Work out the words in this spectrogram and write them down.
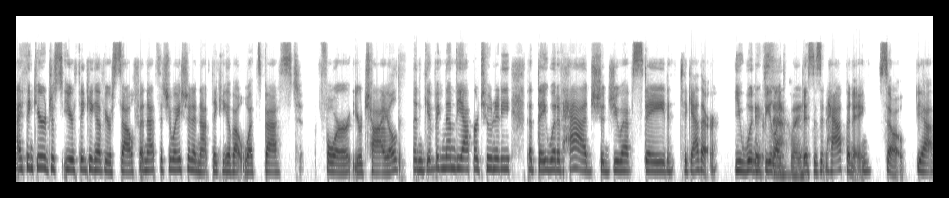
I think you're just you're thinking of yourself in that situation and not thinking about what's best for your child and giving them the opportunity that they would have had should you have stayed together. You wouldn't exactly. be like this isn't happening. So, yeah.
